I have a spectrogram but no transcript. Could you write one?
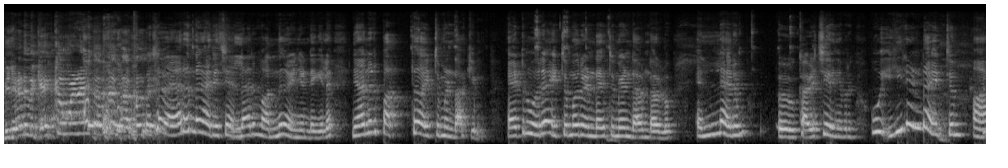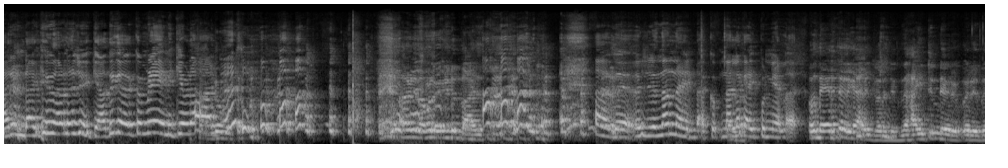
ബിരിയാണി പക്ഷെ വേറെ എന്താ കാര്യം വെച്ചാൽ എല്ലാരും വന്നു കഴിഞ്ഞിട്ടുണ്ടെങ്കിൽ ഞാനൊരു പത്ത് ഐറ്റം ഉണ്ടാക്കി. ഏട്ടൻ ഒരു ഐറ്റമോ രണ്ട് ഐറ്റമേ ഉണ്ടാവുണ്ടാവുള്ളൂ. എല്ലാരും ഏഹ്, കഴിച്ചു കഴിഞ്ഞ പറയും ഓ ഈ രണ്ട് ഐറ്റം ആരുണ്ടാക്കിയതാണ് ചോദിക്കുക. അത് കേൾക്കുമ്പോഴേ വീണ്ടും താഴ്ന്നു. അതെ പക്ഷെ നന്നായി ഉണ്ടാക്കും. നല്ല കൈപ്പുണ്യമുള്ള അപ്പൊ നേരത്തെ ഒരു കാര്യം പറഞ്ഞിരുന്നു. ഹൈറ്റിന്റെ ഒരു ഒരു ഇത്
